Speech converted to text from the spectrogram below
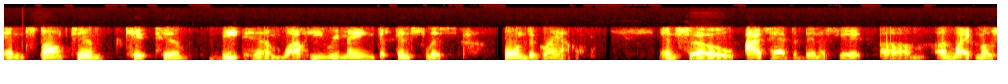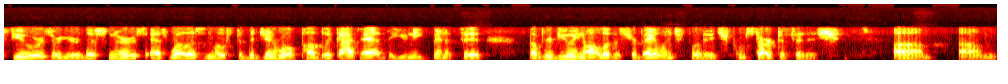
and stomped him, kicked him, beat him while he remained defenseless on the ground. And so I've had the benefit, um, unlike most viewers or your listeners, as well as most of the general public, I've had the unique benefit of reviewing all of the surveillance footage from start to finish. Um, um,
